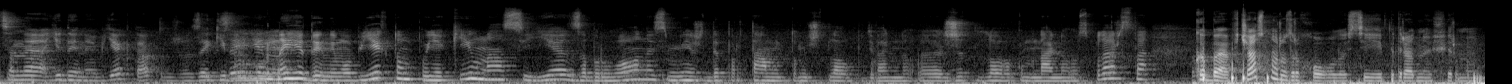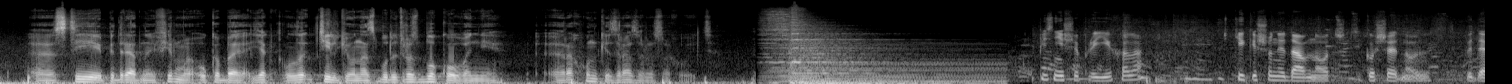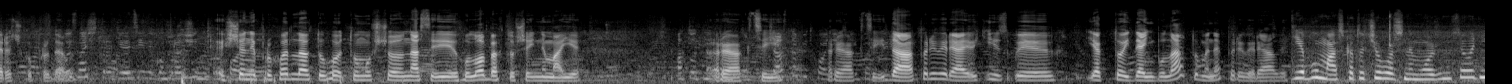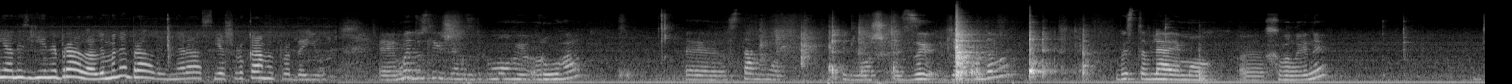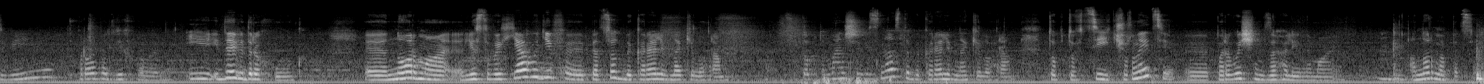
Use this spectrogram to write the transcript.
Це не єдиний об'єкт, так? Вже за який Це є не єдиним об'єктом, по якій у нас є заборгованість між департаментом житлово-будівельного е, житлово-комунального господарства КБ вчасно розраховувало з цією підрядною фірмою? Е, З цієї підрядної фірми УКБ, як тільки у нас будуть розблоковані е, рахунки, зразу розрахуються. Пізніше приїхала. Тільки що недавно, от тільки ще відеречко продав. Значить, радіаційний контроль ще не проходили? Ще не проходила того, тому що в нас і в голубах, то ще й немає А тут не реакції. Часто підходять? Реакції, да, перевіряють. І е, як той день була, то мене перевіряли. Є бумажка, то чого ж не можу? Ну, сьогодні я не її не брала, але мене брали не раз. Я ж руками продаю. Е, Ми досліджуємо за допомогою руга, е, ставимо підложку з ягодами, виставляємо е, хвилини, дві, проба дві хвилини. І йде відрахунок. Е, Норма лісових ягодів е, 500 бекерелів на кілограм. Тобто менше 18 бекерелів на кілограм. Тобто в цій чорниці е, перевищень взагалі немає, а норма 500.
